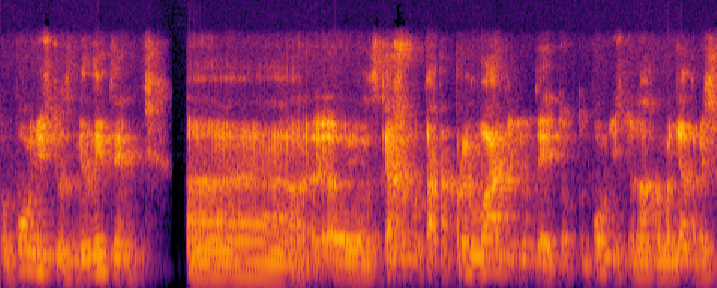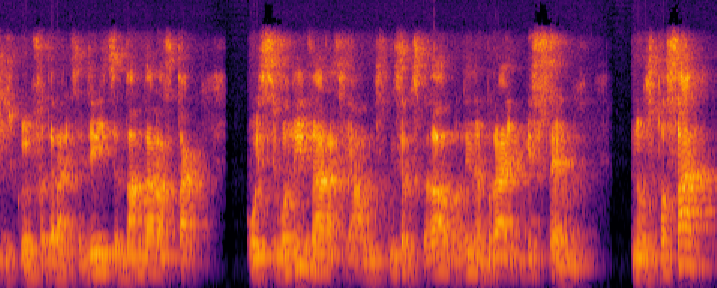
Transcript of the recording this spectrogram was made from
ну, повністю змінити скажімо так, при владі людей, тобто повністю на громадян Російської Федерації. Дивіться, нам зараз так, ось вони зараз, я вам список сказав, вони набирають місцевих. Ну, з посад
